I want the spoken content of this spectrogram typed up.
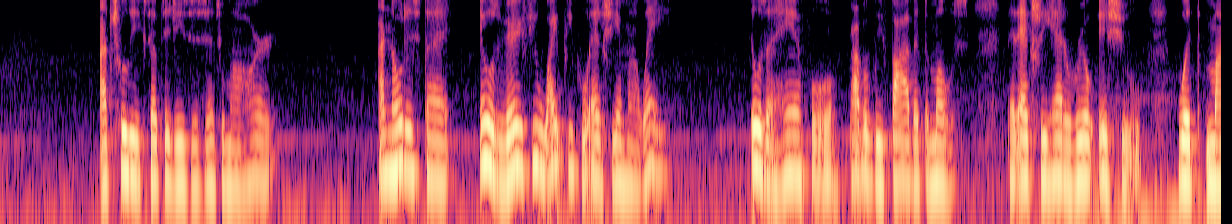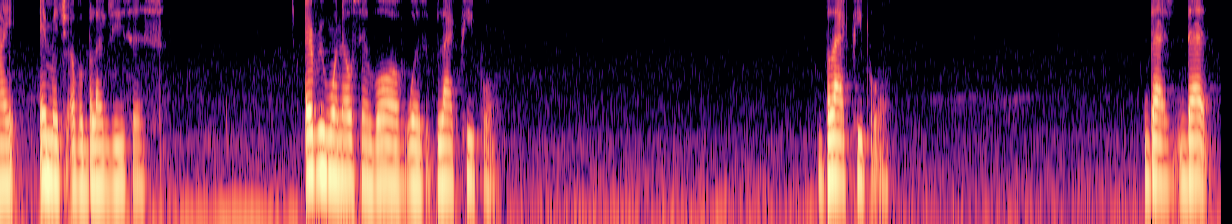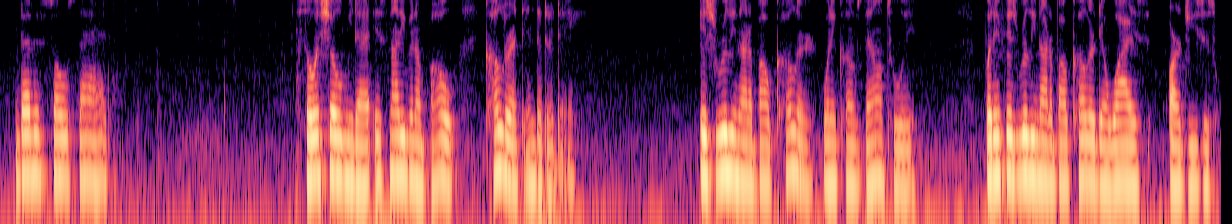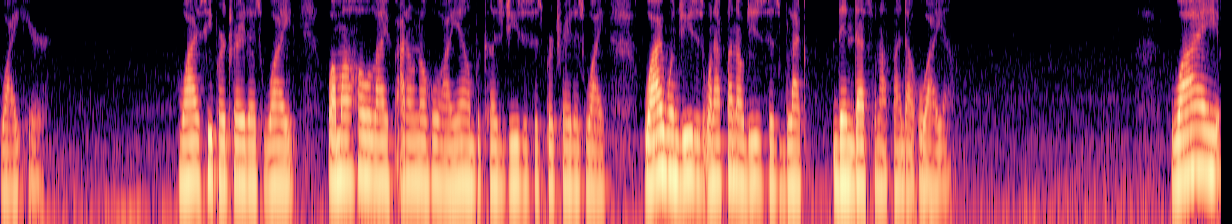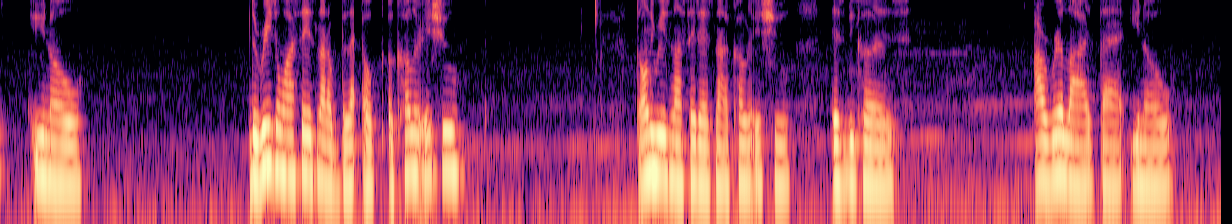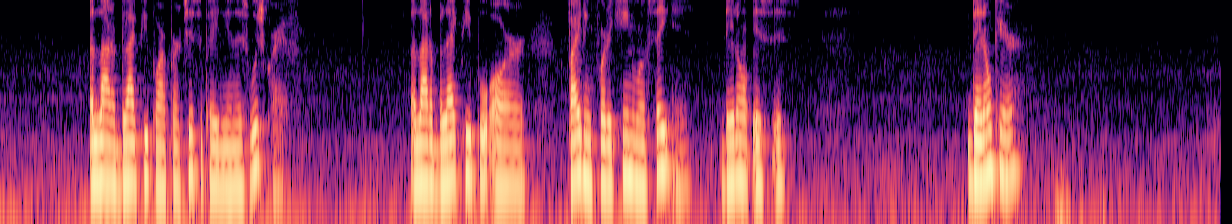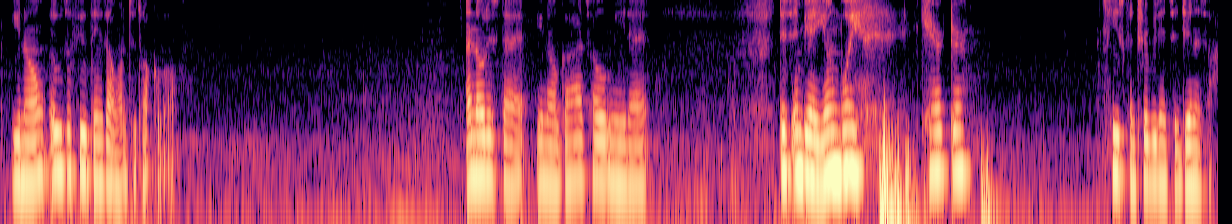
I truly accepted Jesus into my heart, I noticed that it was very few white people actually in my way. It was a handful, probably five at the most, that actually had a real issue with my image of a black Jesus everyone else involved was black people. Black people. That's that that is so sad. So it showed me that it's not even about color at the end of the day. It's really not about color when it comes down to it. But if it's really not about color, then why is our Jesus white here? Why is he portrayed as white? While my whole life I don't know who I am because Jesus is portrayed as white. Why when Jesus when I find out Jesus is black, then that's when I find out who I am. Why, you know, the reason why I say it's not a black a, a color issue. The only reason I say that it's not a color issue is because I realize that, you know, a lot of black people are participating in this witchcraft. A lot of black people are fighting for the kingdom of Satan. They don't it's it's they don't care. You know, it was a few things I wanted to talk about. I noticed that, you know, God told me that this NBA YoungBoy character, he's contributing to genocide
